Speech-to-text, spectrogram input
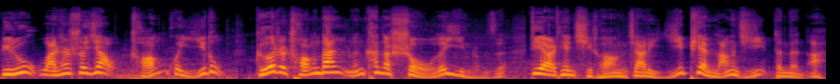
比如晚上睡觉，床会移动，隔着床单能看到手的影子。第二天起床，家里一片狼藉，等等啊。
